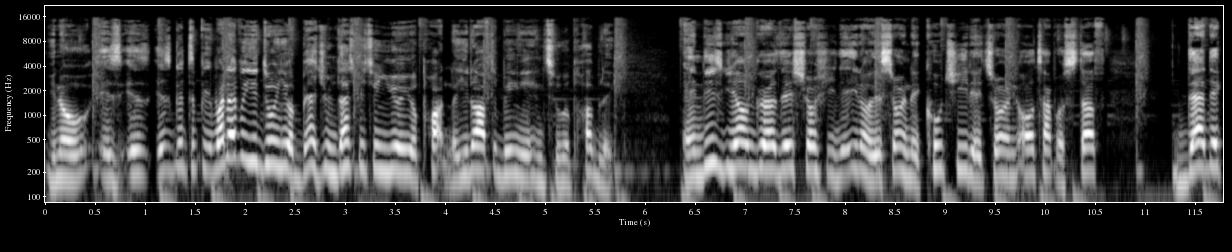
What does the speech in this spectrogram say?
You know, is is is good to be whatever you do in your bedroom, that's between you and your partner. You don't have to bring it into the public. And these young girls, they show you, you know, they're showing their coochie, they're showing all type of stuff that they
